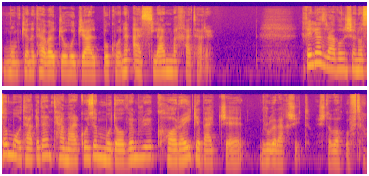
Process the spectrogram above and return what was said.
ممکنه توجه و جلب بکنه اصلا و خطره. خیلی از روانشناسا معتقدن تمرکز مداوم روی کارایی که بچه رو ببخشید اشتباه گفتم.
